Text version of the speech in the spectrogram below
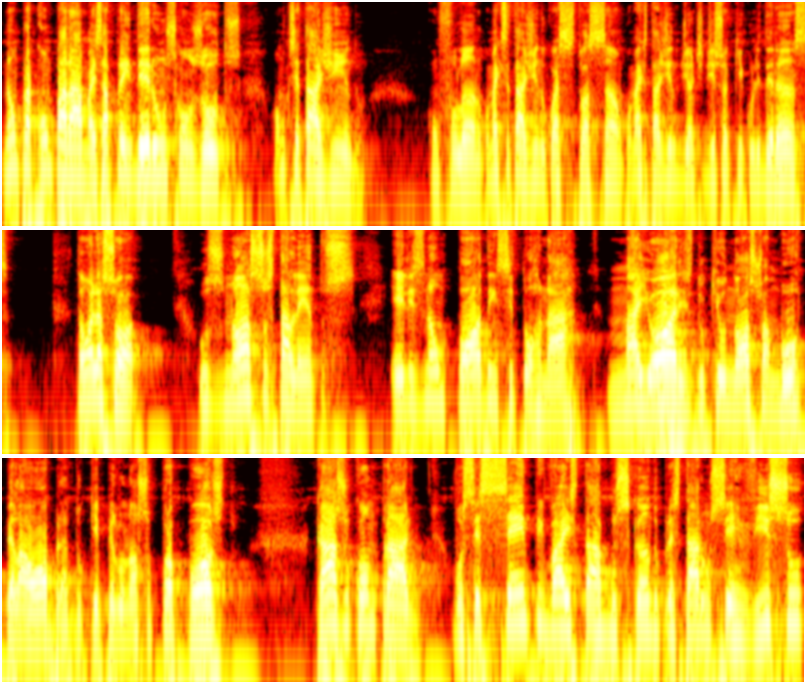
não para comparar, mas aprender uns com os outros. Como que você está agindo com fulano? Como é que você está agindo com essa situação? Como é que você está agindo diante disso aqui com liderança? Então, olha só, os nossos talentos, eles não podem se tornar maiores do que o nosso amor pela obra, do que pelo nosso propósito. Caso contrário, você sempre vai estar buscando prestar um serviço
